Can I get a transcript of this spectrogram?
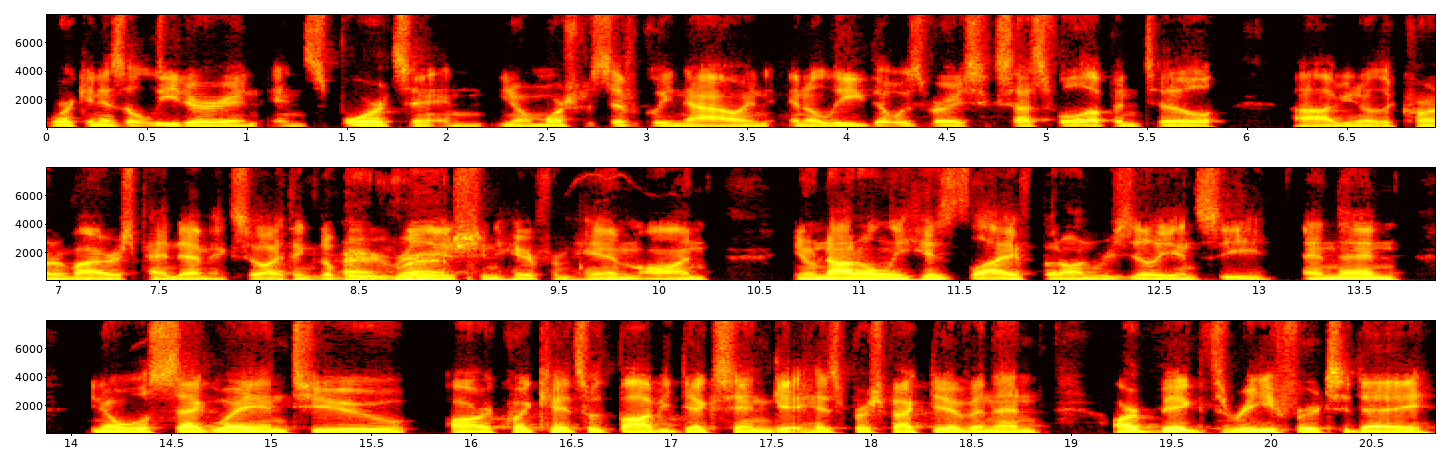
working as a leader in, in sports and, and you know more specifically now in, in a league that was very successful up until uh, you know the coronavirus pandemic. So I think it'll be right, really right. interesting to hear from him on you know not only his life but on resiliency, and then you know we'll segue into our quick hits with Bobby Dixon, get his perspective, and then our big three for today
